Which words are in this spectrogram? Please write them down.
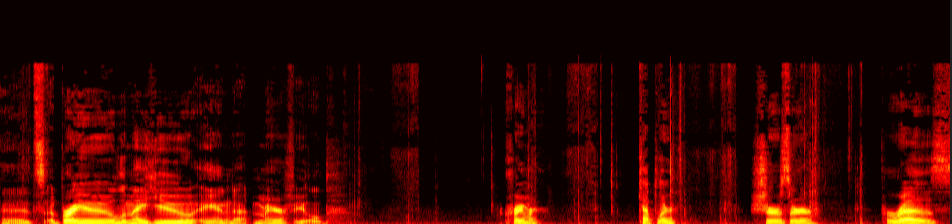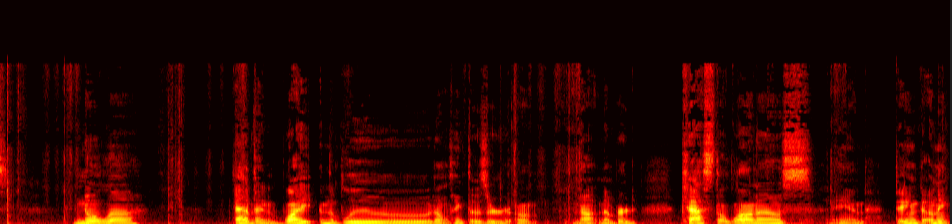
It's Abreu, LeMahieu, and Merrifield. Kramer, Kepler, Scherzer, Perez, Nola, Evan, White, and the blue. I don't think those are um, not numbered. Castellanos and Dane Dunning.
